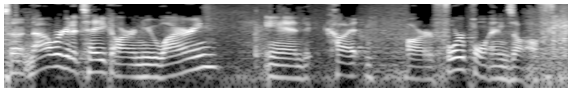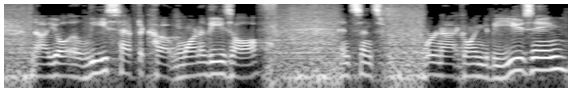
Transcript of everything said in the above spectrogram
So now we're going to take our new wiring and cut our four pole ends off. Now you'll at least have to cut one of these off and since we're not going to be using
